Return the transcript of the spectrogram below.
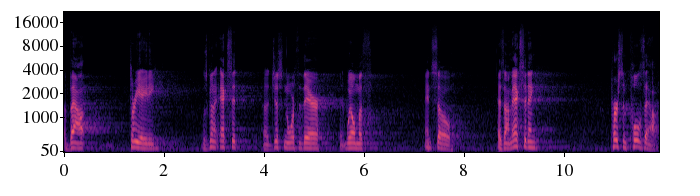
about 380. Was going to exit uh, just north of there at Wilmeth. And so, as I'm exiting, person pulls out,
